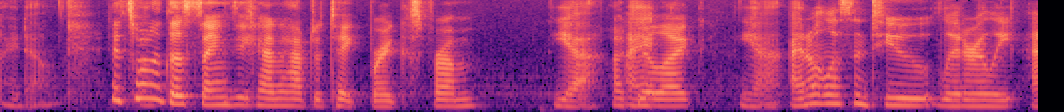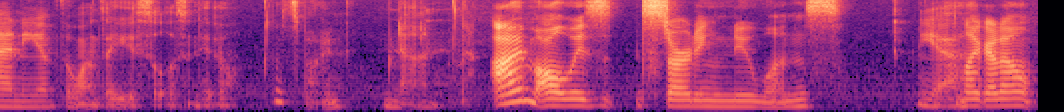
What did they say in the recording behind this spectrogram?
I don't. It's one of those things you kind of have to take breaks from. Yeah. I feel like Yeah. I don't listen to literally any of the ones I used to listen to. that's fine. None. I'm always starting new ones. Yeah. Like I don't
